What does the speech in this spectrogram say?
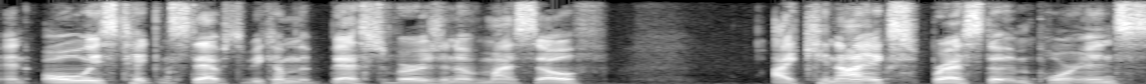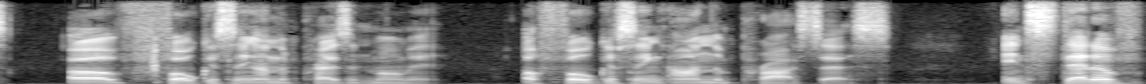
and always taking steps to become the best version of myself, I cannot express the importance of focusing on the present moment, of focusing on the process, instead of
